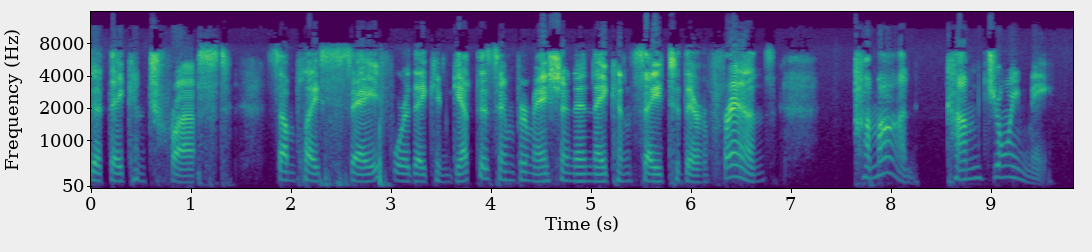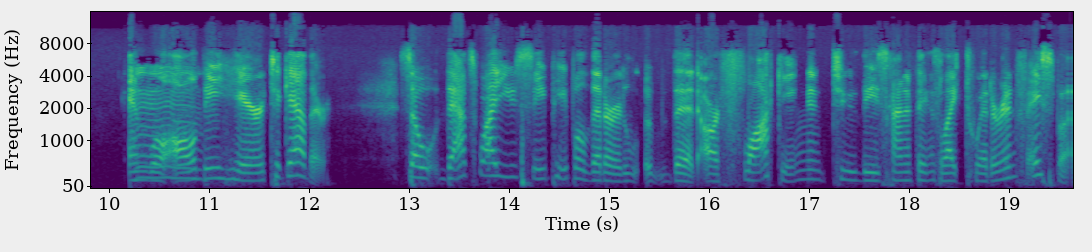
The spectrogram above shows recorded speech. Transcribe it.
that they can trust, someplace safe where they can get this information and they can say to their friends, come on, come join me and mm. we'll all mm. be here together. So that's why you see people that are that are flocking to these kind of things like Twitter and Facebook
